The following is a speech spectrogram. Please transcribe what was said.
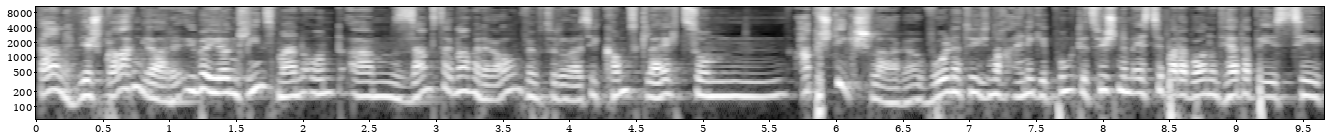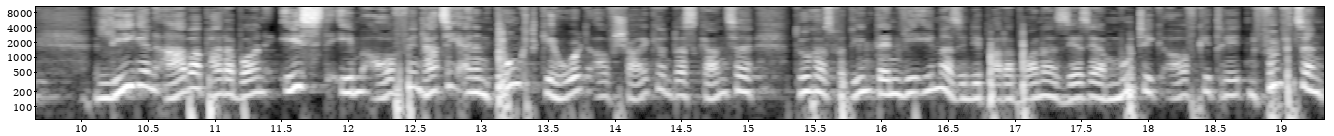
Dann, wir sprachen gerade über Jürgen Klinsmann und am Samstagnachmittag auch um 15.30 Uhr kommt es gleich zum Abstiegsschlager, obwohl natürlich noch einige Punkte zwischen dem SC Paderborn und Hertha BSC liegen, aber Paderborn ist im Aufwind, hat sich einen Punkt geholt auf Schalke und das Ganze durchaus verdient, denn wie immer sind die Paderborner sehr, sehr mutig aufgetreten. 15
